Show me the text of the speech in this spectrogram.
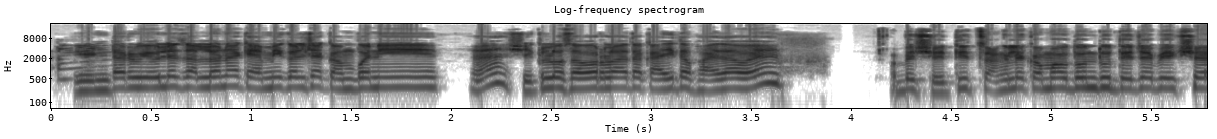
इंटरव्ह्यूला चाललो ना केमिकलच्या कंपनीत हा शिकलो सवरलो तर काही तर फायदा होय. अबे शेतीत चांगले कमावतो ना तू त्याच्यापेक्षा.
